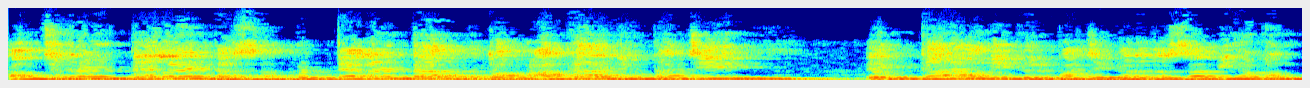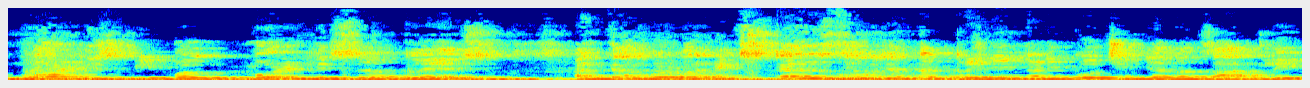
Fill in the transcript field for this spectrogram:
आमचे कडेन टॅलंट आसा पण टॅलंट तो आकार दिवपाची एक काम आमी करपाची गरज आसा we have to mould this people mould this players आणि त्याच बरोबर एक्सटेन्सिव्ह जेन्ना ट्रेनिंग आणि कोचिंग जेन्ना जातली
